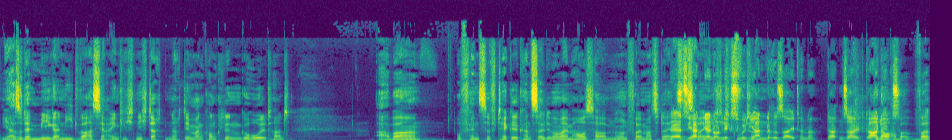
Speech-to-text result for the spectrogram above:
ja, so der Mega-Need war es ja eigentlich nicht, nach- nachdem man Conklin geholt hat. Aber Offensive Tackle kannst du halt immer mal im Haus haben, ne? Und vor allem hast du da jetzt Naja, sie hatten ja noch nichts für die andere Seite, ne? Da hatten sie halt gar Genau, nichts. aber wa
